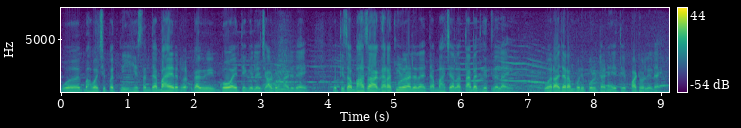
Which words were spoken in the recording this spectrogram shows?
व भावाची पत्नी हे सध्या बाहेर गावी गोवा येथे गेल्याचे आढळून आलेले आहे व तिचा भाचा घरात मिळून आलेला आहे. त्या भाच्याला ताब्यात घेतलेला आहे. व राजारामपुरी पोलीस ठाणे येथे पाठवलेलं आहे.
